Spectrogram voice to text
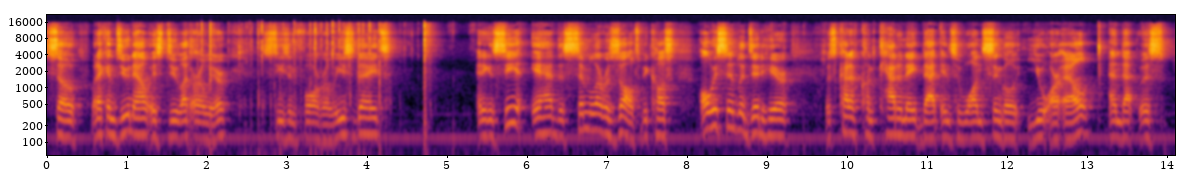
So what I can do now is do like earlier, season 4 release date. And you can see it had the similar result because all we simply did here was kind of concatenate that into one single URL and that was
